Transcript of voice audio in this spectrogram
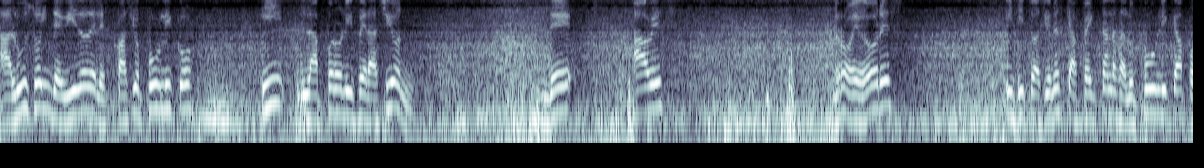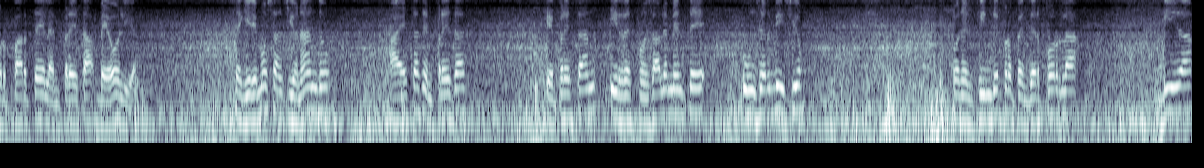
al uso indebido del espacio público y la proliferación de aves, roedores y situaciones que afectan la salud pública por parte de la empresa Veolia. Seguiremos sancionando a estas empresas que prestan irresponsablemente un servicio con el fin de propender por la vida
